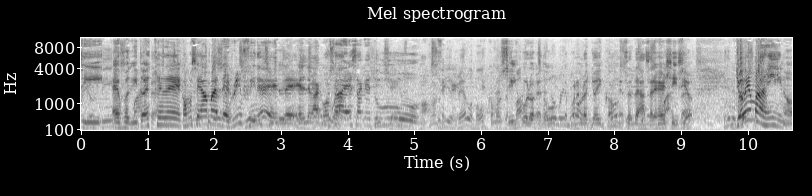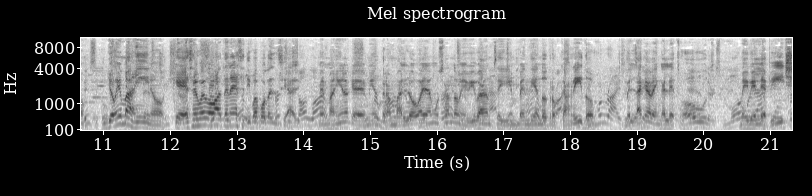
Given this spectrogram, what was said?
si el jueguito este de, ¿cómo se llama? El de Ring eh, el, de, el de la cosa esa que tú, es como un círculo que tú te pones los Joy-Con, eso es de hacer ejercicio. Yo me imagino, yo me imagino que ese juego va a tener ese tipo de potencial. Me imagino que mientras más lo vayan usando, me vivan seguir vendiendo otros carritos, ¿verdad? Que venga el de Toad, maybe el de Peach.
